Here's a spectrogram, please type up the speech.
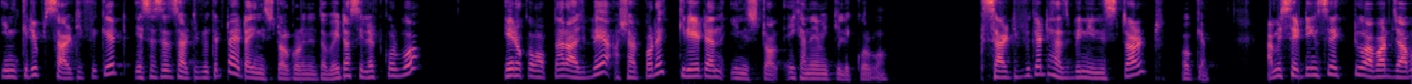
encrypt certificate, SSL সার্টিফিকেটটা এটা ইনস্টল করে নিতে হবে। এটা সিলেক্ট করব। এরকম আপনার আসবে। আসার পরে ক্রিয়েট অ্যান্ড ইনস্টল এখানে আমি ক্লিক করব। Certificate has been installed okay আমি সেটিংসে একটু আবার যাব।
